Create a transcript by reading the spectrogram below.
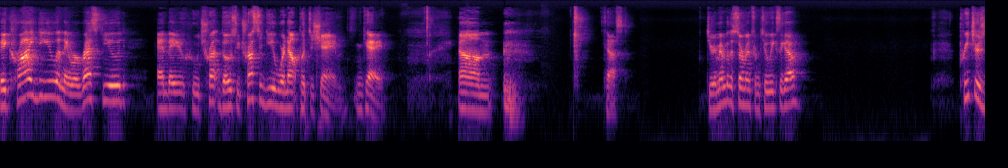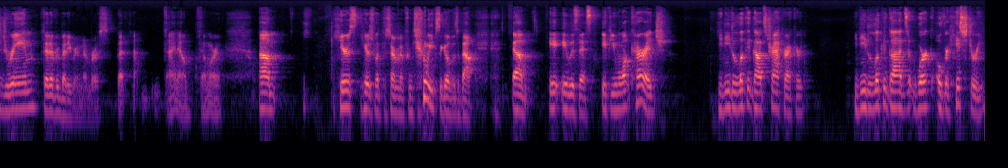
They cried to you and they were rescued, and they who tr- those who trusted you were not put to shame. Okay. Um, test. Do you remember the sermon from two weeks ago? Preacher's dream that everybody remembers, but I know, don't worry. Um, here's here's what the sermon from two weeks ago was about. Um, it, it was this: if you want courage, you need to look at God's track record. You need to look at God's work over history,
